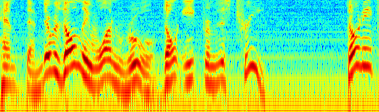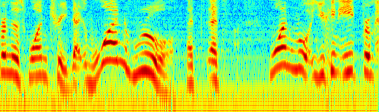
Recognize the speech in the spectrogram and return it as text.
tempt them. There was only one rule. Don't eat from this tree. Don't eat from this one tree. That one rule. That's that's one rule. You can eat from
